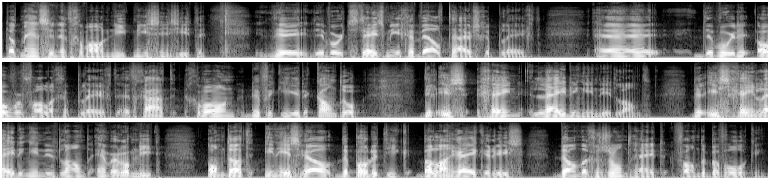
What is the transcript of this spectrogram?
Dat mensen het gewoon niet meer zien zitten. er wordt steeds meer geweld thuis gepleegd. Uh, er worden overvallen gepleegd. Het gaat gewoon de verkeerde kant op. Er is geen leiding in dit land. Er is geen leiding in dit land. En waarom niet? Omdat in Israël de politiek belangrijker is dan de gezondheid van de bevolking.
